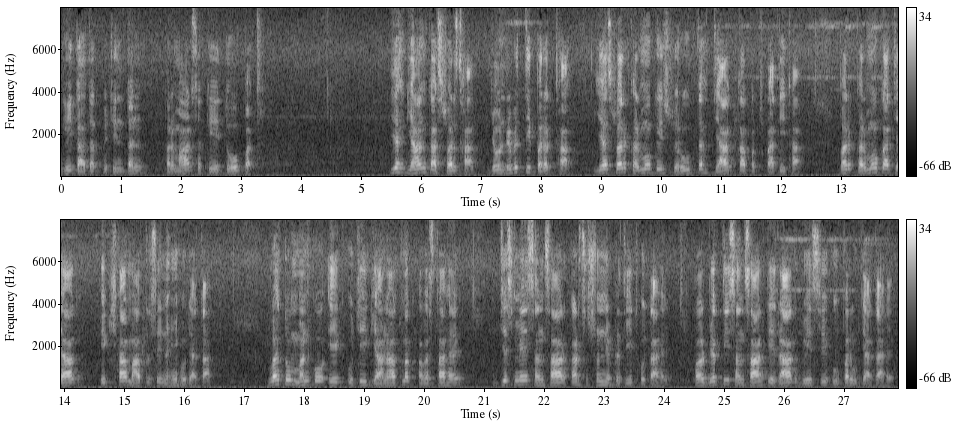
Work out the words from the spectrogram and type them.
गीता तत्व चिंतन, परमार्थ के दो पथ। यह ज्ञान का स्वर था, जो निवृत्ति परक था। यह स्वर कर्मों के स्वरूपतः त्याग का पक्षपाती था, पर कर्मों का त्याग इच्छा मात्र से नहीं हो जाता। वह तो मन को एक ऊँची ज्ञानात्मक अवस्था है, जिसमें संसार अर्थ शून्य प्रतीत होता है, और व्यक्ति संसार के राग द्वेष से ऊपर उठ जाता है।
